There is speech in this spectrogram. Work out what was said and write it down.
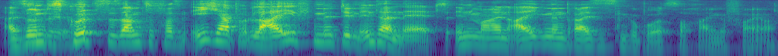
Also um das kurz zusammenzufassen, ich habe live mit dem Internet in meinen eigenen 30. Geburtstag reingefeiert.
